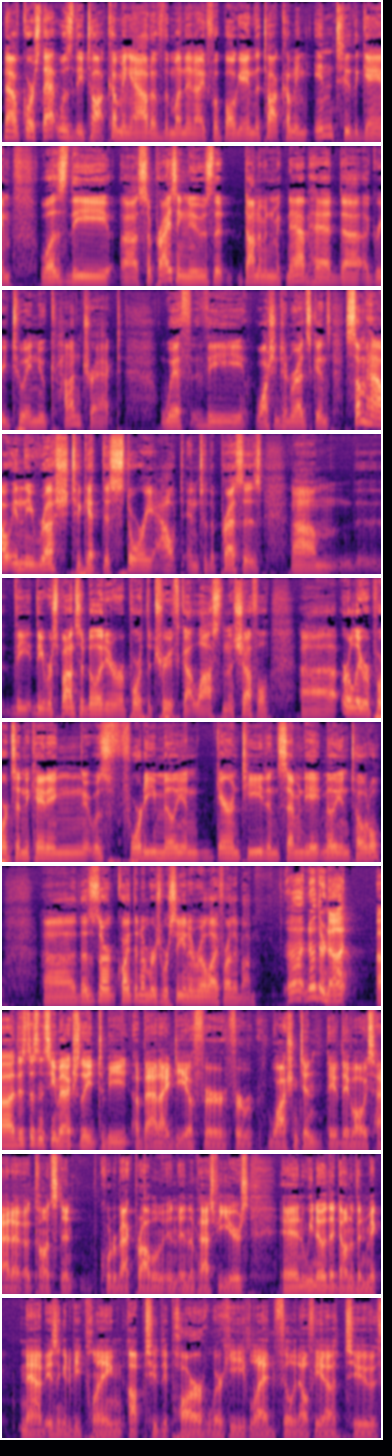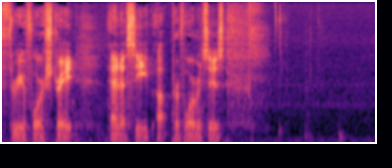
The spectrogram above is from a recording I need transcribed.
Now, of course, that was the talk coming out of the Monday Night Football game. The talk coming into the game was the uh, surprising news that Donovan McNabb had uh, agreed to a new contract with the Washington Redskins. Somehow, in the rush to get this story out into the presses, um, the the responsibility to report the truth got lost in the shuffle. Uh, early reports indicating it was 40 million guaranteed and 78 million total. Uh, those aren't quite the numbers we're seeing in real life, are they, Bob? Uh, no, they're not. Uh, this doesn't seem actually to be a bad idea for, for Washington. They've, they've always had a, a constant quarterback problem in, in the past few years. And we know that Donovan McNabb isn't going to be playing up to the par where he led Philadelphia to three or four straight NFC uh, performances.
